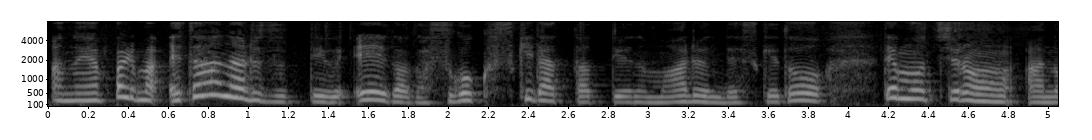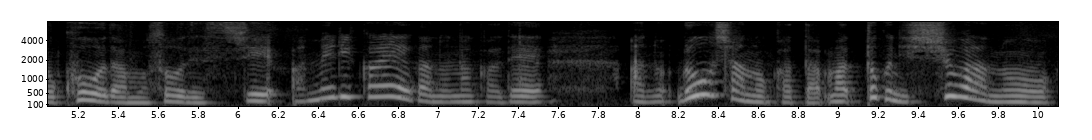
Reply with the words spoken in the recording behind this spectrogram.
あのやっぱり、まあ「エターナルズ」っていう映画がすごく好きだったっていうのもあるんですけどでもちろんあのコーダもそうですしアメリカ映画の中であのろう者の方、まあ、特に手話の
